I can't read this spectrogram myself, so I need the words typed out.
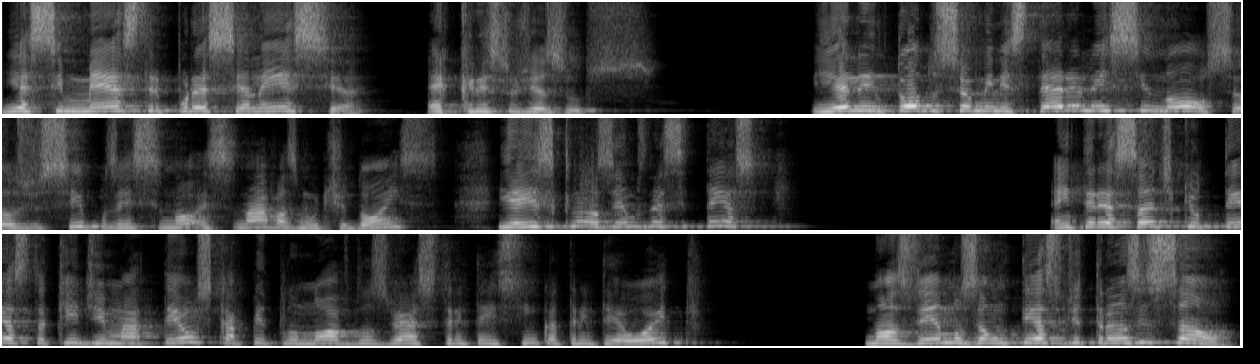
E esse mestre por excelência é Cristo Jesus. E ele, em todo o seu ministério, ele ensinou os seus discípulos, ensinou, ensinava as multidões. E é isso que nós vemos nesse texto. É interessante que o texto aqui de Mateus, capítulo 9, dos versos 35 a 38, nós vemos é um texto de transição.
